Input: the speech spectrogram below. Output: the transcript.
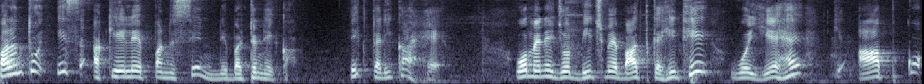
परंतु इस अकेलेपन से निबटने का एक तरीका है। वो मैंने जो बीच में बात कही थी, वो ये है कि आपको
